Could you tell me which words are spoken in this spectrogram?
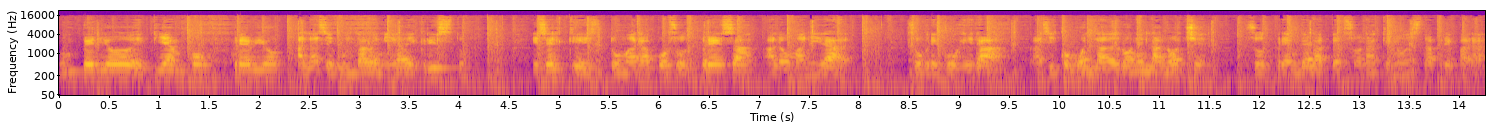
un periodo de tiempo previo a la segunda venida de Cristo, es el que tomará por sorpresa a la humanidad, sobrecogerá, así como el ladrón en la noche sorprende a la persona que no está preparada.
